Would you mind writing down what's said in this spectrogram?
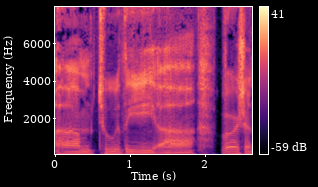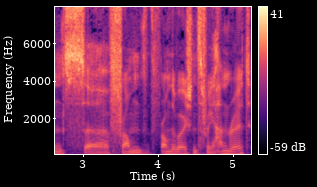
um, to the uh, versions uh, from from the version 300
